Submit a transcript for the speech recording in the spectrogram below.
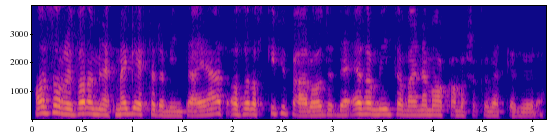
azzal, hogy valaminek megérted a mintáját, azzal azt kipipálod, de ez a minta már nem alkalmas a következőre,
